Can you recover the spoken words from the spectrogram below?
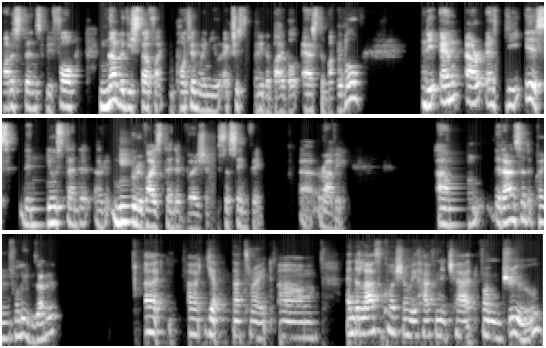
Protestants, before none of these stuff are important when you actually study the Bible as the Bible. And the NRSV is the new standard, uh, new revised standard version. It's the same thing, uh, Ravi. Um, did I answer the question fully? Is that it? Uh, uh, yeah, that's right. Um, and the last question we have in the chat from Drew,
